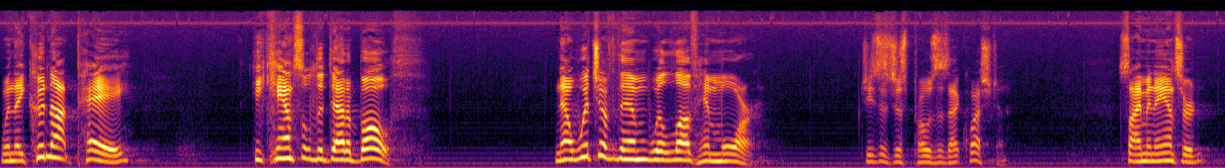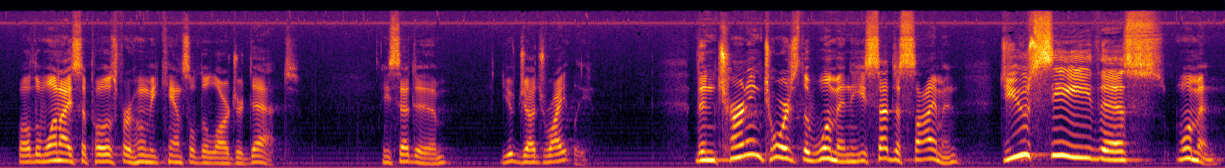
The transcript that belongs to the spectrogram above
When they could not pay, he canceled the debt of both. Now, which of them will love him more? Jesus just poses that question. Simon answered, Well, the one I suppose for whom he canceled the larger debt. He said to him, You've judged rightly. Then turning towards the woman, he said to Simon, Do you see this woman?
